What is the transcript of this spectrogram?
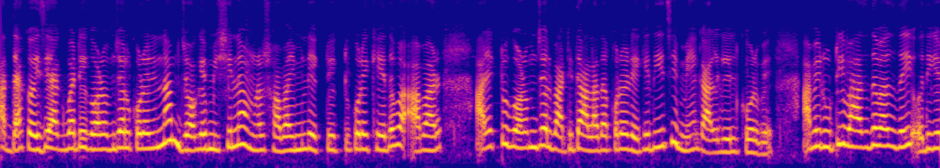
আর দেখো, এই যে এক বাটি গরম জল করে নিলাম, জগে মিশিলাম, আমরা সবাই মিলে একটু একটু করে খেয়ে দেবো। আবার আরেকটু গরম জল বাটিতে আলাদা করে রেখে দিয়েছি, মেয়ে গালগিল করবে। আমি রুটি ভাজতে ভাজতেই ওদিকে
